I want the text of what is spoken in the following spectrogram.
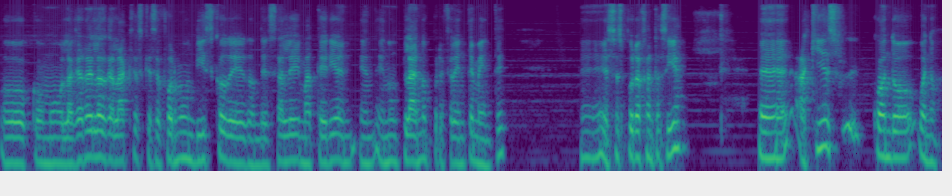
o como la guerra de las galaxias que se forma un disco de donde sale materia en, en, en un plano preferentemente. Eh, eso es pura fantasía. Eh, aquí es cuando, bueno,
